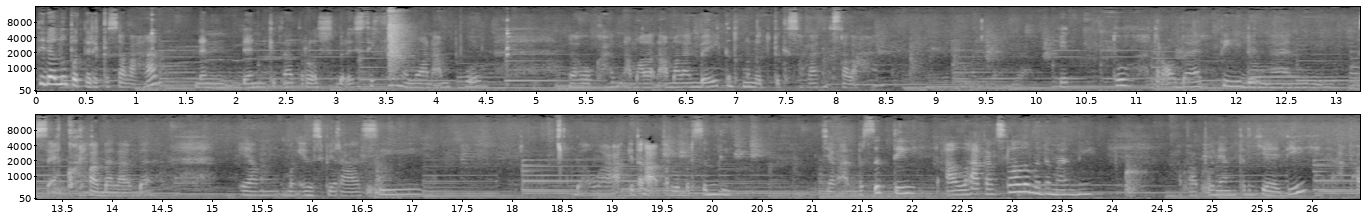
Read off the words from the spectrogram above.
tidak luput dari kesalahan dan dan kita terus beristighfar memohon ampun melakukan amalan-amalan baik untuk menutupi kesalahan-kesalahan. Itu terobati dengan seekor laba-laba yang menginspirasi bahwa kita nggak perlu bersedih. Jangan bersedih Allah akan selalu menemani apa pun yang terjadi apa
